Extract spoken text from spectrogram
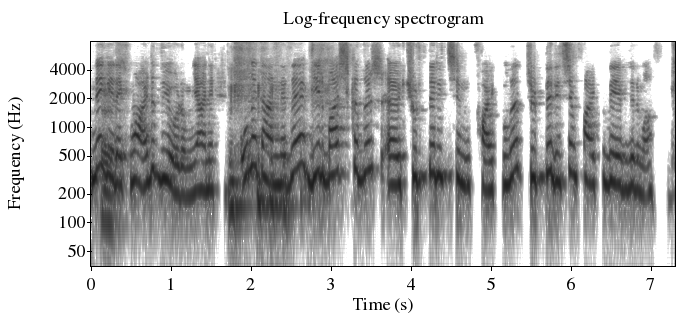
Ne evet. gerek vardı diyorum. Yani o nedenle de bir başkadır. E, Kürtler için farklı, Türkler için farklı diyebilirim aslında.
